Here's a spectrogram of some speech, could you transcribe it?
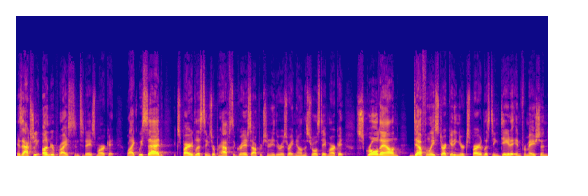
is actually underpriced in today's market like we said expired listings are perhaps the greatest opportunity there is right now in this real estate market scroll down definitely start getting your expired listing data information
